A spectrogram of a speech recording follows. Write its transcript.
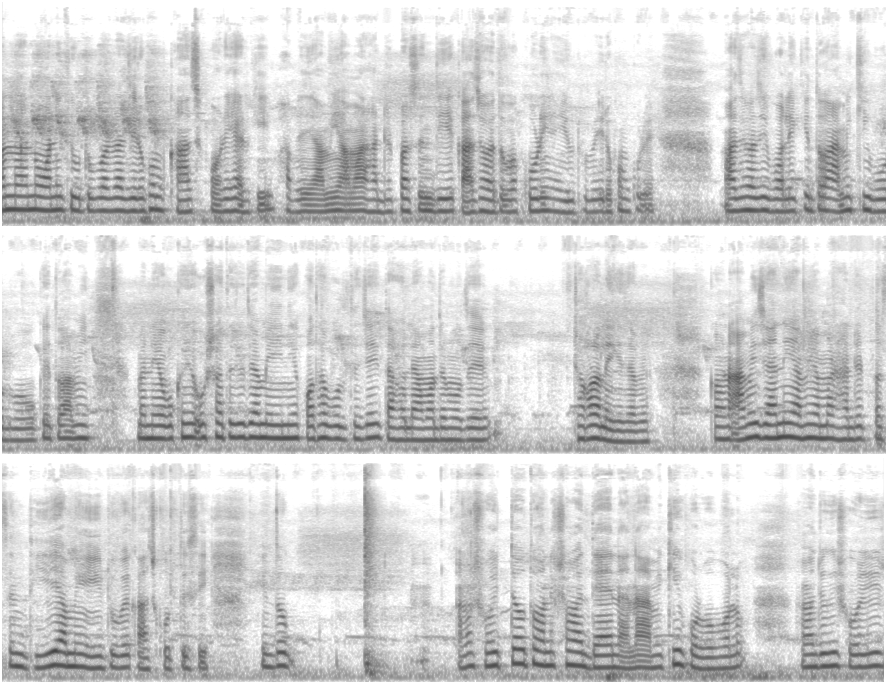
অন্যান্য অনেক ইউটিউবাররা যেরকম কাজ করে আর কি ভাবে আমি আমার হান্ড্রেড পার্সেন্ট দিয়ে কাজ হয়তো বা করি না ইউটিউবে এরকম করে। মাঝে মাঝে বলে, কিন্তু আমি কি বলব? ওকে তো আমি মানে ওকে, ওর সাথে যদি আমি এই নিয়ে কথা বলতে যাই, তাহলে আমাদের মধ্যে ঝগড়া লেগে যাবে। কারণ আমি জানি আমি আমার হান্ড্রেড পার্সেন্ট দিয়ে আমি ইউটিউবে কাজ করতেছি। কিন্তু আমার শরীরটাও তো অনেক সময় দেয় না না আমি কি করব বলো? আমার যদি শরীর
